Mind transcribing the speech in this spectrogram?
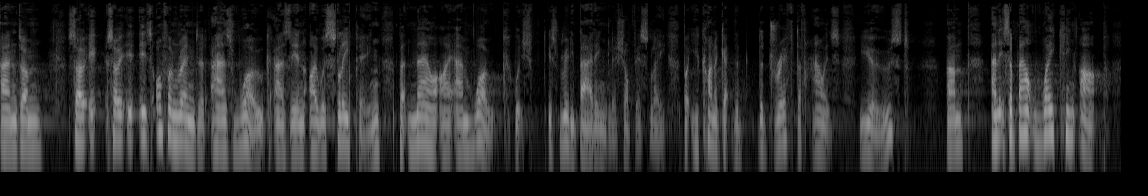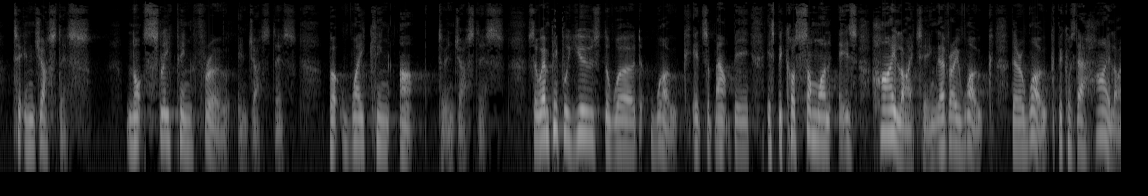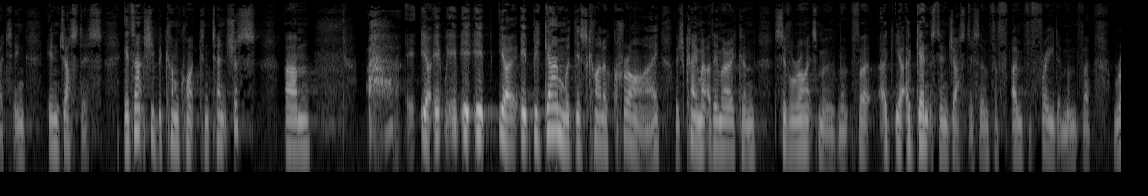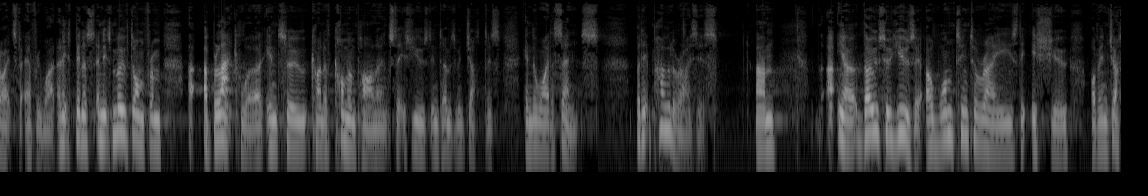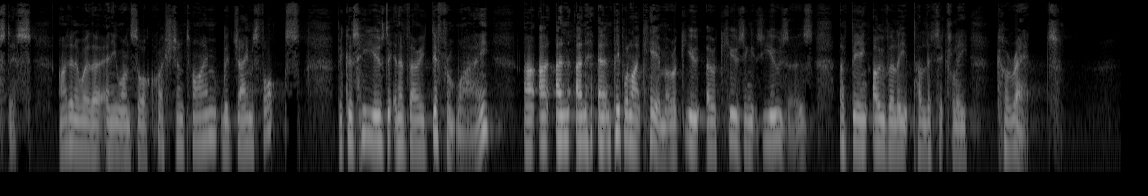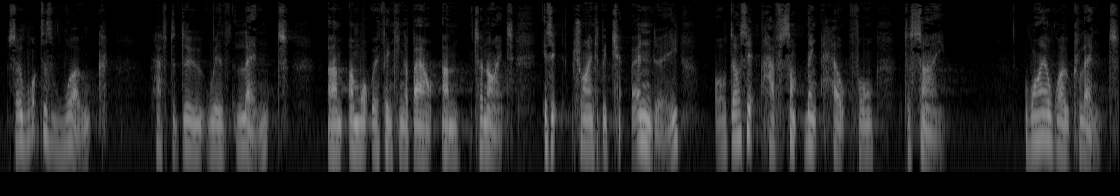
and um, so, it, so it, it's often rendered as woke, as in I was sleeping, but now I am woke, which is really bad English, obviously, but you kind of get the, the drift of how it's used. Um, and it's about waking up to injustice, not sleeping through injustice, but waking up to injustice. So when people use the word woke, it's about being, it's because someone is highlighting, they're very woke, they're woke because they're highlighting injustice. It's actually become quite contentious. Um, you know, it, it, it, you know, it began with this kind of cry which came out of the American civil rights movement for, uh, you know, against injustice and for, and for freedom and for rights for everyone. And it's been a, and it's moved on from a, a black word into kind of common parlance that is used in terms of injustice in the wider sense. But it polarizes. Um, uh, you know, those who use it are wanting to raise the issue of injustice. I don't know whether anyone saw Question Time with James Fox, because he used it in a very different way. Uh, and, and, and people like him are, acu- are accusing its users of being overly politically correct. So, what does woke have to do with Lent um, and what we're thinking about um, tonight? Is it trying to be trendy, or does it have something helpful to say? Why awoke Lent?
